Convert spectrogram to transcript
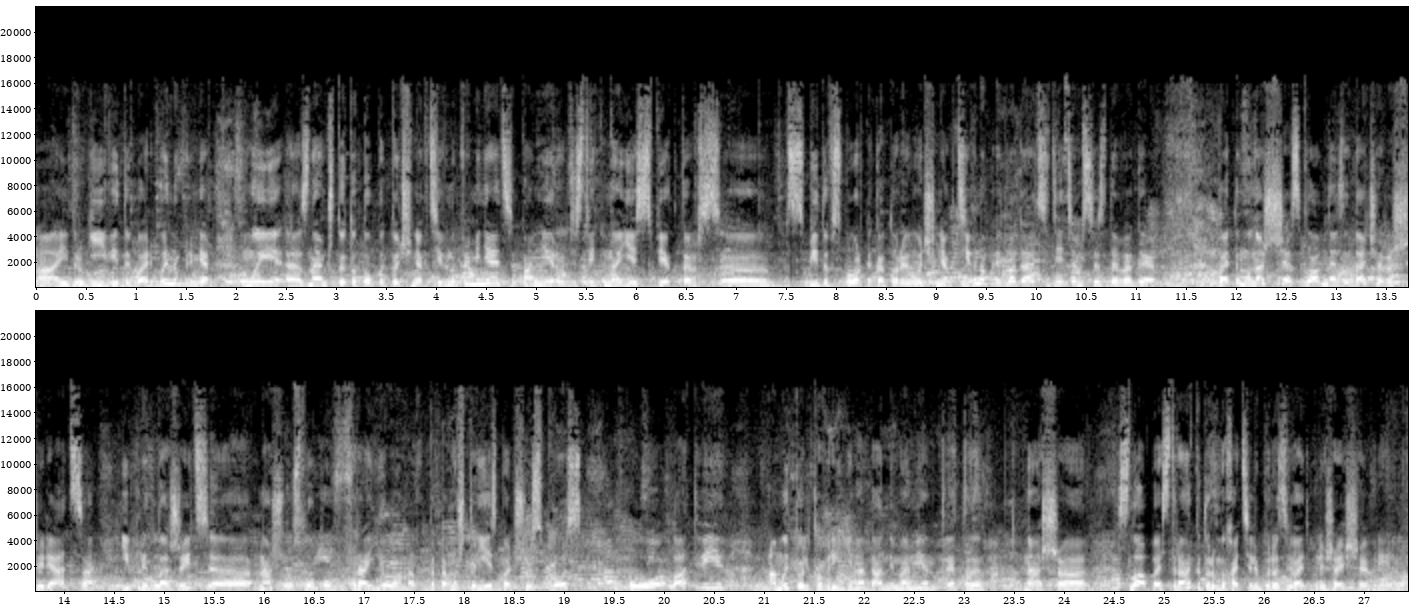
э, и другие виды борьбы, например. Мы э, знаем, что этот опыт очень активно применяется по миру. Действительно, есть спектр с, э, с видов спорта, которые очень активно предлагаются детям с СДВГ. Поэтому наша сейчас главная задача расширяться и предложить э, нашу услугу в районах, потому что есть большой спрос по Латвии, а мы только в Риге на данный момент. Это наша слабая сторона, которую мы хотели бы развивать в ближайшее время.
